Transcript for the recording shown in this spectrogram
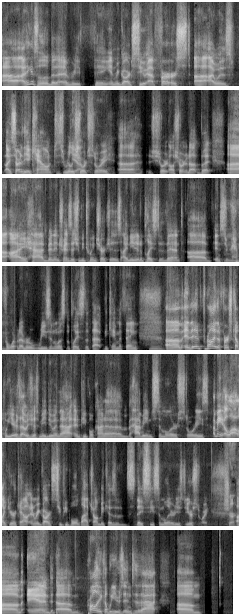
Uh, I think it's a little bit of everything in regards to at first, uh, I was I started the account. Just a really Yeah. short story. Uh, short. I'll shorten it up. But uh, I had been in transition between churches. I needed a place to vent. Uh, Instagram, Mm. for whatever reason, was the place that that became a thing. Mm. Um, and then for probably the first couple years, that was just me doing that, and people kind of having similar stories. I mean, a lot like your account in regards to people latch on because of, they see similarities to your story. Sure. Um, and um, probably a couple years into that, um,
